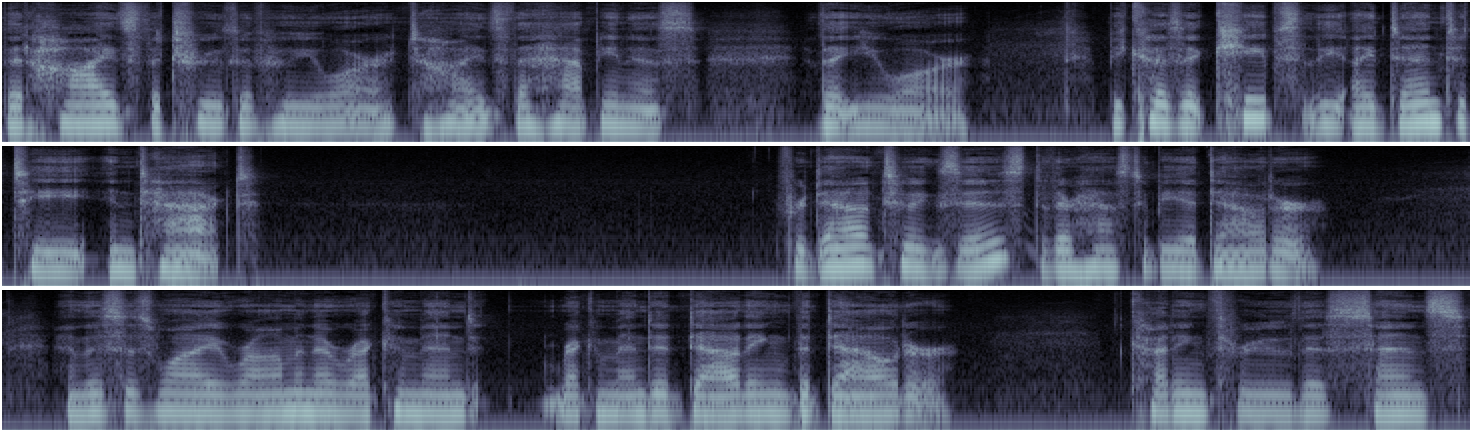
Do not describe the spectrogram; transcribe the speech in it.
that hides the truth of who you are, hides the happiness that you are, because it keeps the identity intact. For doubt to exist, there has to be a doubter. And this is why Ramana recommend, recommended doubting the doubter, cutting through this sense,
